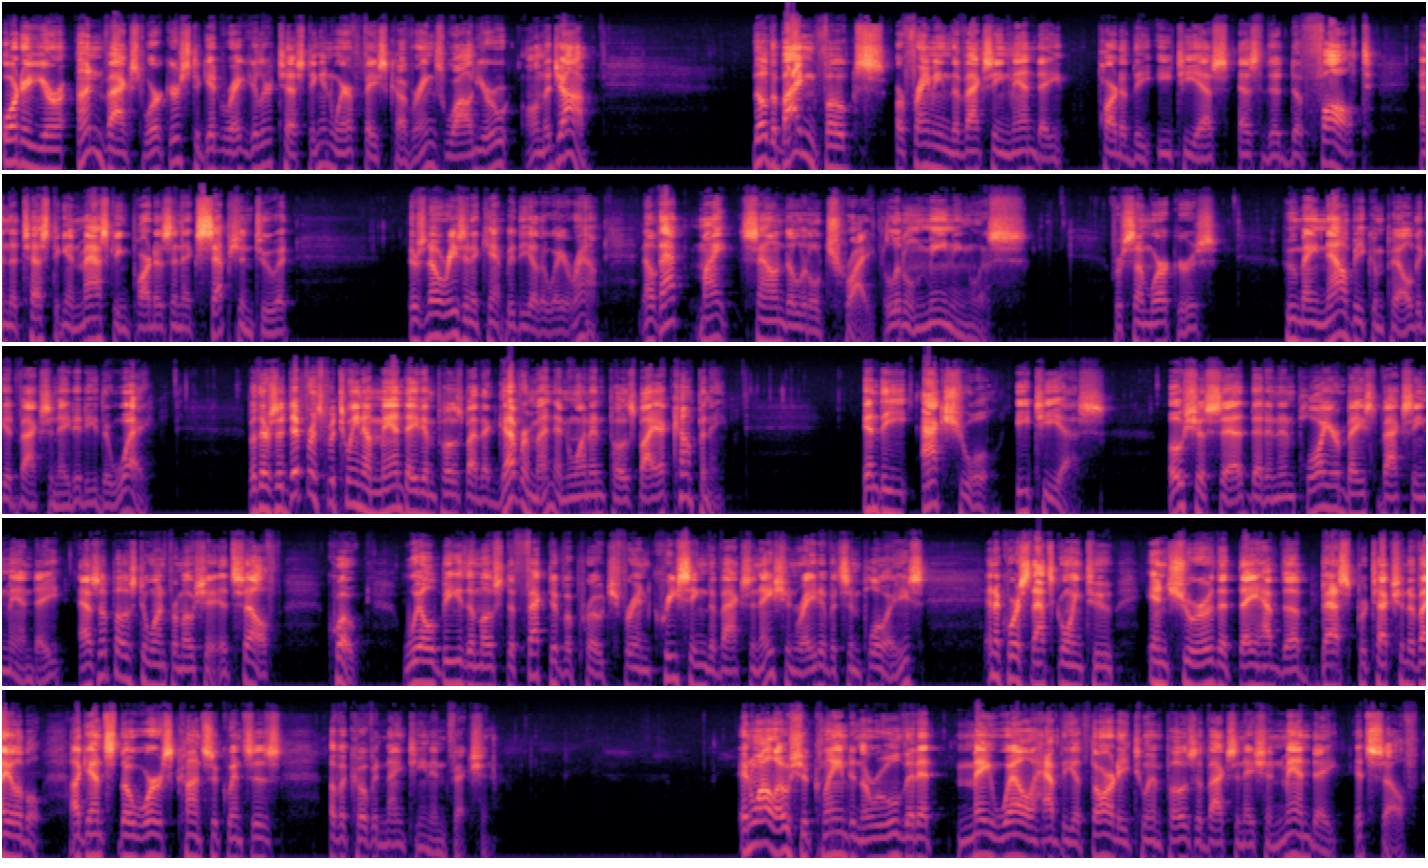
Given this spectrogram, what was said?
order your unvaxxed workers to get regular testing and wear face coverings while you're on the job. Though the Biden folks are framing the vaccine mandate part of the ETS as the default and the testing and masking part as an exception to it, there's no reason it can't be the other way around. Now, that might sound a little trite, a little meaningless for some workers who may now be compelled to get vaccinated either way. But there's a difference between a mandate imposed by the government and one imposed by a company. In the actual ETS, OSHA said that an employer based vaccine mandate, as opposed to one from OSHA itself, quote, will be the most effective approach for increasing the vaccination rate of its employees. And of course, that's going to ensure that they have the best protection available against the worst consequences of a COVID 19 infection. And while OSHA claimed in the rule that it may well have the authority to impose a vaccination mandate itself,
